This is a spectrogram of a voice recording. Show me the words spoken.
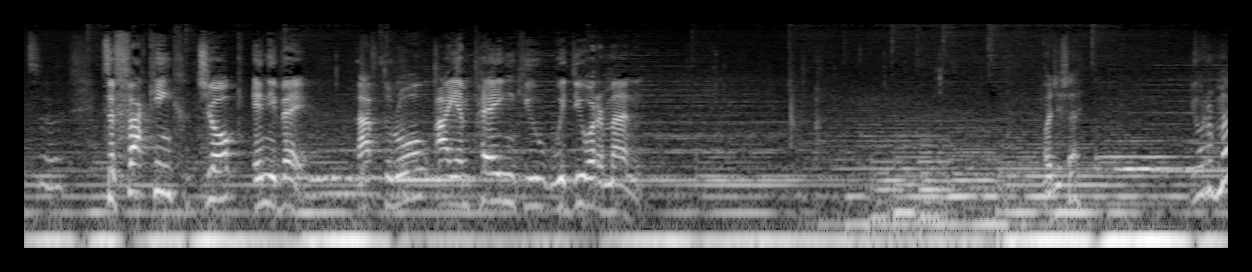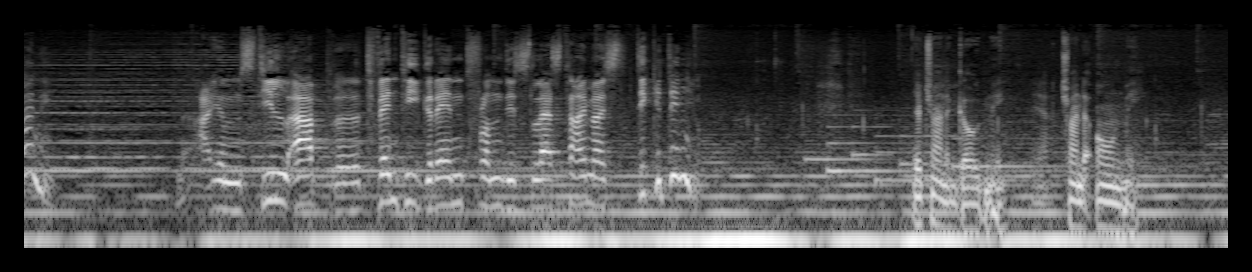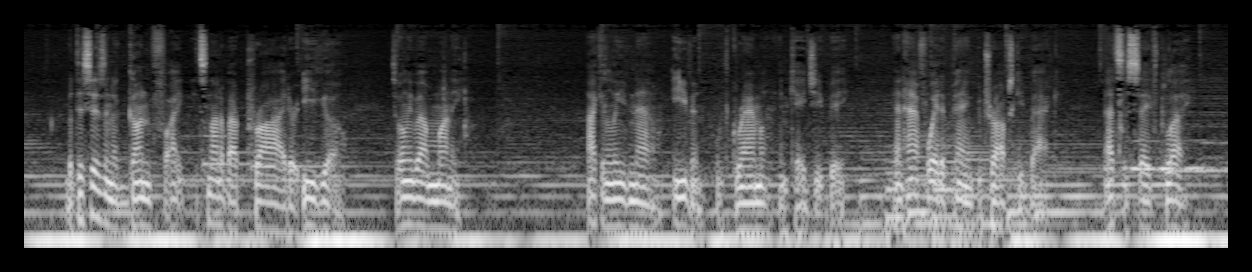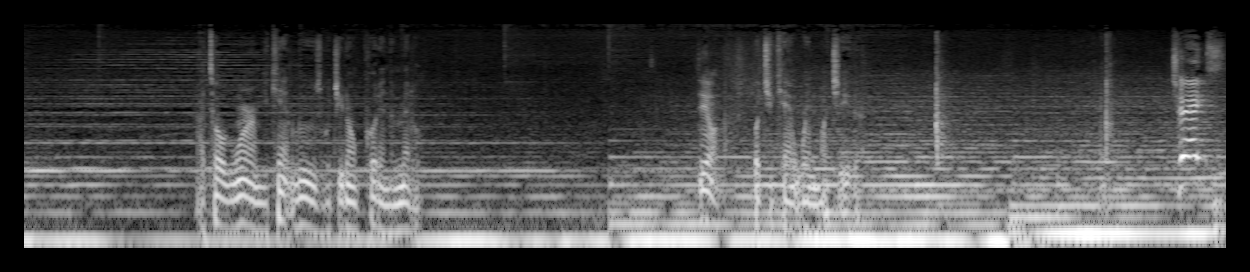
It's a, it's a fucking joke anyway. After all, I am paying you with your money. What'd you say? Your money. I am still up uh, 20 grand from this last time I stick it in you. They're trying to goad me. Trying to own me. But this isn't a gunfight. It's not about pride or ego. It's only about money. I can leave now, even with Grandma and KGB. And halfway to paying Petrovsky back. That's a safe play. I told Worm you can't lose what you don't put in the middle. Deal. But you can't win much either. Checks!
